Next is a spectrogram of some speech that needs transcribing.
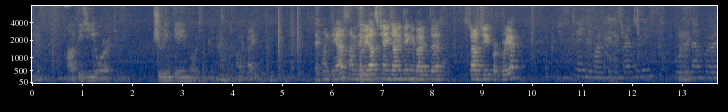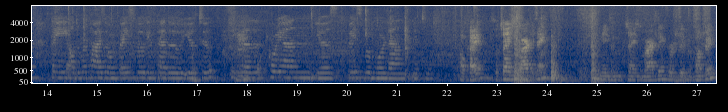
Mhm. RPG or shooting game or something. Okay. Anything else? Anybody else change anything about the strategy for Korea? Change the marketing strategies. For Mhm. example, they advertise on Facebook instead of YouTube because Korean use Facebook more than YouTube. Okay, so change the marketing. We need to change the marketing for a different country.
